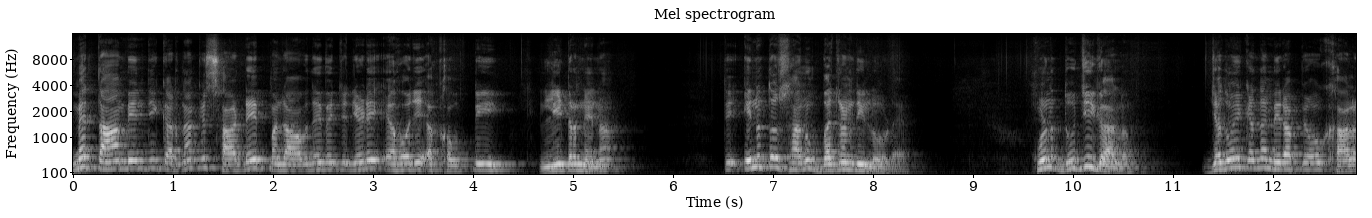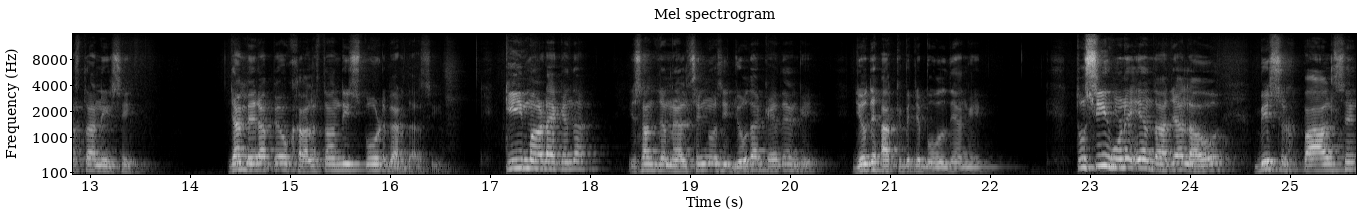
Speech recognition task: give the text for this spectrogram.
ਮੈਂ ਤਾਂ ਬੇਨਤੀ ਕਰਦਾ ਕਿ ਸਾਡੇ ਪੰਜਾਬ ਦੇ ਵਿੱਚ ਜਿਹੜੇ ਇਹੋ ਜਿਹੇ ਅਖੌਤੀ ਲੀਡਰ ਨੇ ਨਾ, ਤੇ ਇਹਨਾਂ ਤੋਂ ਸਾਨੂੰ ਬਚਣ ਦੀ ਲੋੜ ਹੈ। ਹੁਣ ਦੂਜੀ ਗੱਲ ਜਦੋਂ ਇਹ ਕਹਿੰਦਾ ਮੇਰਾ ਪਿਓ ਖਾਲਿਸਤਾਨੀ ਸੀ ਜਾਂ ਮੇਰਾ ਪਿਓ ਖਾਲਿਸਤਾਨ ਦੀ ਸਪੋਰਟ ਕਰਦਾ ਸੀ, ਕੀ ਮਾੜਾ ਕਹਿੰਦਾ? ਇਹ ਸੰਤ ਜਰਨੈਲ ਸਿੰਘ ਨੂੰ ਅਸੀਂ ਯੋਧਾ ਕਹਿ ਦਿਆਂਗੇ, ਜੇ ਉਹਦੇ ਹੱਕ ਵਿੱਚ ਬੋਲ ਦਿਆਂਗੇ। ਤੁਸੀਂ ਹੁਣ ਇਹ ਅੰਦਾਜ਼ਾ ਲਾਓ ਵੀ ਸੁਖਪਾਲ ਸਿੰਘ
